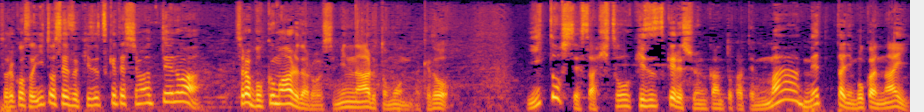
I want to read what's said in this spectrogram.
それこそ意図せず傷つけてしまうっていうのは、それは僕もあるだろうし、みんなあると思うんだけど、意図してさ、人を傷つける瞬間とかって、まあ、めったに僕はない。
